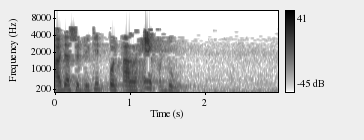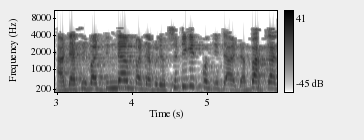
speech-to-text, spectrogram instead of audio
ada sedikit pun al-hiqdu. Ada sifat dendam pada beliau. Sedikit pun tidak ada. Bahkan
